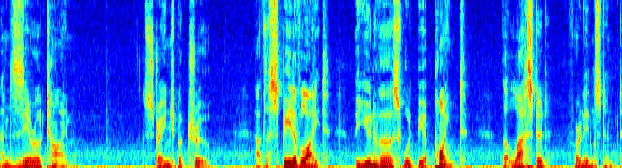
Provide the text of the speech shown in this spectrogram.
and zero time. Strange but true. At the speed of light, the universe would be a point that lasted for an instant.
